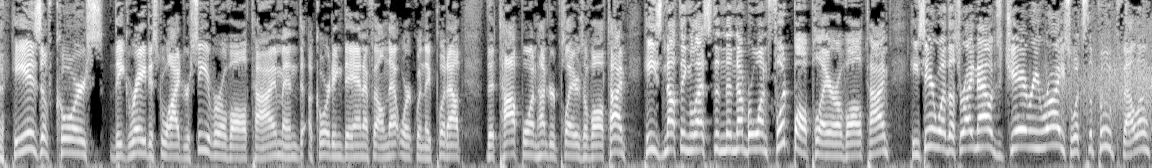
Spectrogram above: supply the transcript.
he is, of course, the greatest wide receiver of all time, and according to NFL Network, when they put out the top 100 players of all time, he's nothing less than the number one football player of all time. He's here with us right now. It's Jerry Rice. What's the poop, fella?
